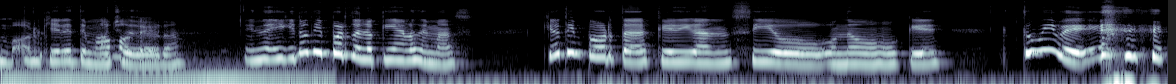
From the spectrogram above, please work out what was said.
Amor. Quiérete mucho, de verdad. Y no, y no, te importa lo que digan los demás. ¿Qué no te importa que digan sí o, o no? O que tú vive.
